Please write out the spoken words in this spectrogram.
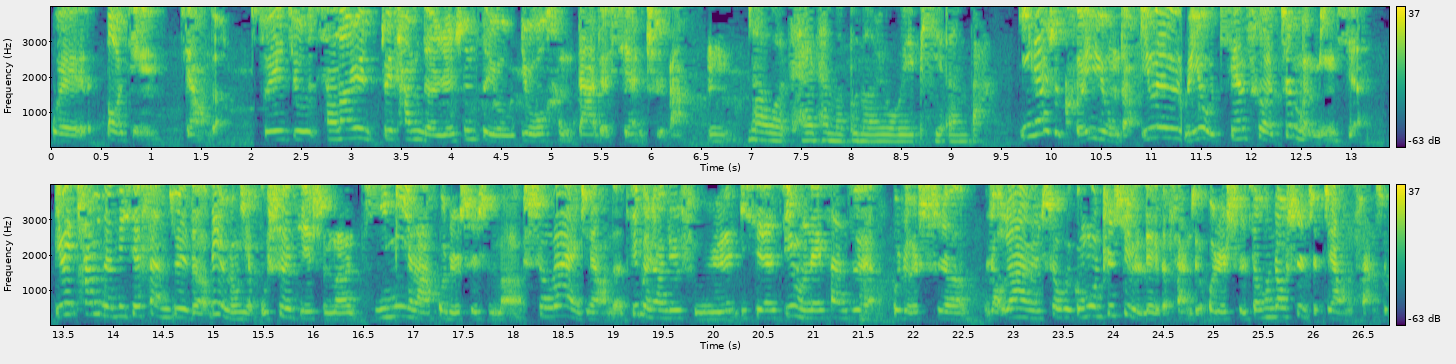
会报警这样的，所以就相当于对他们的人身自由有很大的限制吧。嗯，那我猜他们不能用 VPN 吧？应该是可以用的，因为没有监测这么明显。因为他们的那些犯罪的内容也不涉及什么机密啦，或者是什么涉外这样的，基本上就属于一些金融类犯罪，或者是扰乱社会公共秩序类的犯罪，或者是交通肇事这这样的犯罪。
